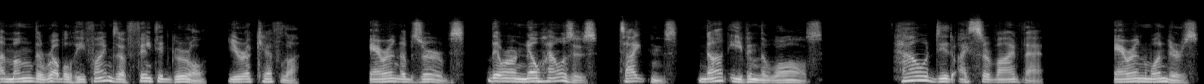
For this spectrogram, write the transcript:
among the rubble he finds a fainted girl, Yura Kefla. Eren observes, there are no houses, titans, not even the walls. How did I survive that? Eren wonders.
